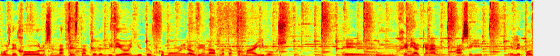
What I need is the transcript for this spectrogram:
Os dejo los enlaces tanto del vídeo en YouTube como el audio en la plataforma iVoox. Eh, un genial canal a seguir, el EPOD.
